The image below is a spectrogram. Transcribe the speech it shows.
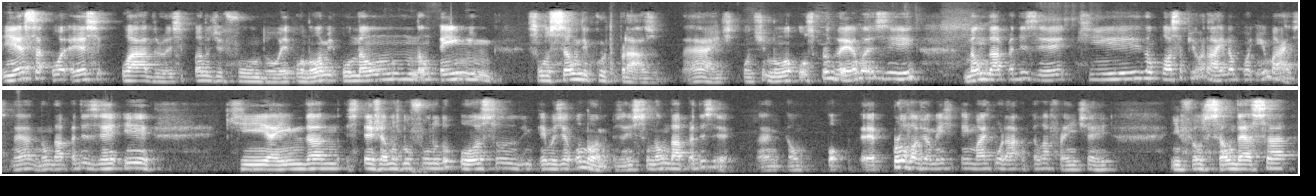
e essa, esse quadro, esse pano de fundo econômico não, não tem solução de curto prazo. Né? A gente continua com os problemas e não dá para dizer que não possa piorar ainda um pouquinho mais. Né? Não dá para dizer que, que ainda estejamos no fundo do poço em termos econômicos. Isso não dá para dizer. Né? Então, é, provavelmente tem mais buraco pela frente aí, em função dessa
